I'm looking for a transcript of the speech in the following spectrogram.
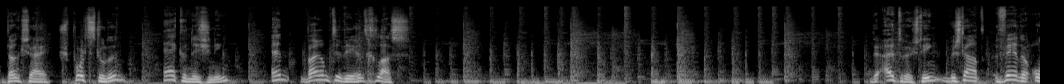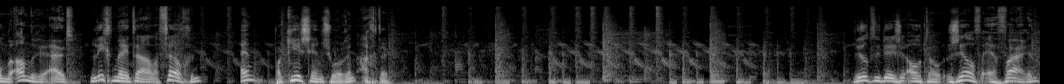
dankzij sportstoelen, airconditioning en warmtewerend glas. De uitrusting bestaat verder onder andere uit lichtmetalen velgen en parkeersensoren achter. Wilt u deze auto zelf ervaren?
